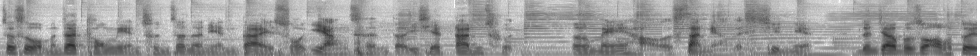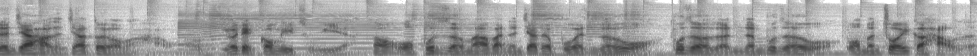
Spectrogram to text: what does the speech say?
这是我们在童年纯真的年代所养成的一些单纯而美好而善良的信念。人家不是说哦，我对人家好，人家对我们好，有点功利主义啊。然后我不惹麻烦，人家就不会惹我；不惹人，人不惹我。我们做一个好人。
